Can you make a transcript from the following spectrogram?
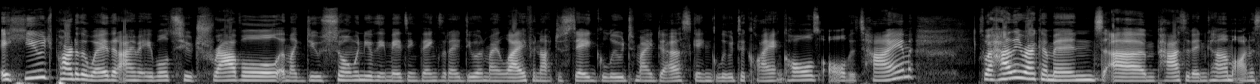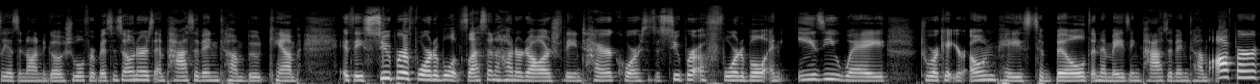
a huge part of the way that I'm able to travel and like do so many of the amazing things that I do in my life and not just stay glued to my desk and glued to client calls all the time. So I highly recommend um, passive income, honestly, as a non-negotiable for business owners. And passive income bootcamp is a super affordable. It's less than $100 for the entire course. It's a super affordable and easy way to work at your own pace to build an amazing passive income offer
